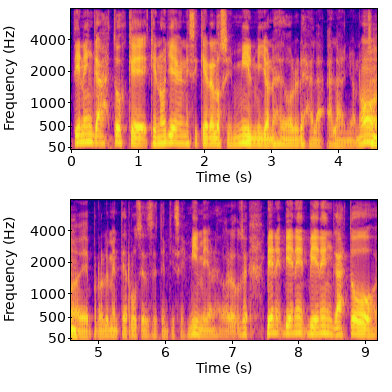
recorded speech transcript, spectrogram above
tienen gastos que, no llegan ni siquiera a los 100 mil millones de dólares al, año, ¿no? Eh, probablemente Rusia es 76 mil millones de dólares. O sea, viene, viene, vienen gastos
